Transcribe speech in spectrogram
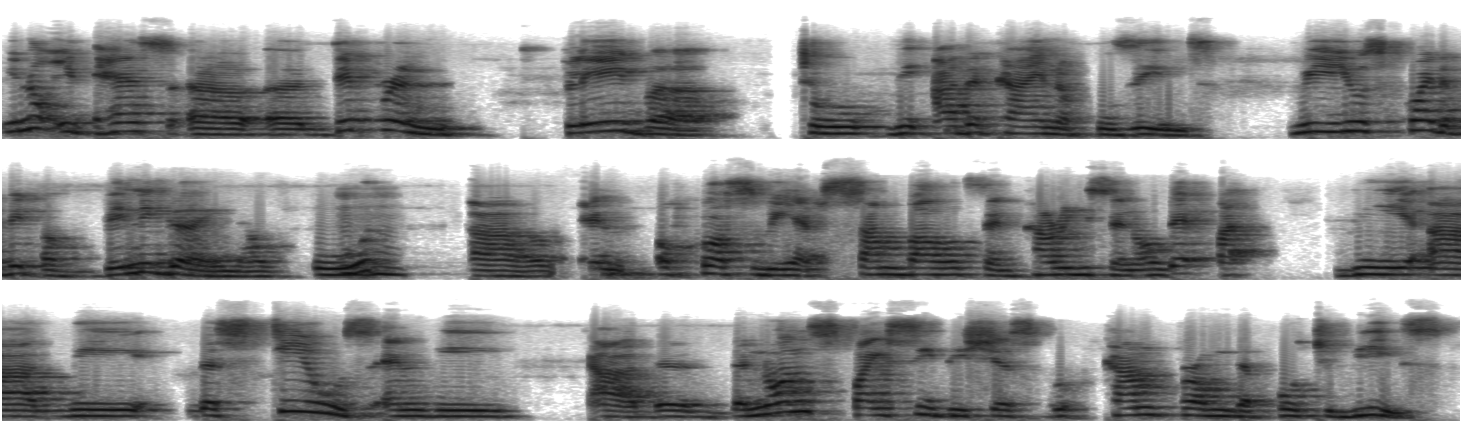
you know it has a, a different flavor to the other kind of cuisines. We use quite a bit of vinegar in our food. Mhm. Uh, and of course, we have sambals and curries and all that. But the uh, the the stews and the uh, the, the non-spicy dishes would come from the Portuguese,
